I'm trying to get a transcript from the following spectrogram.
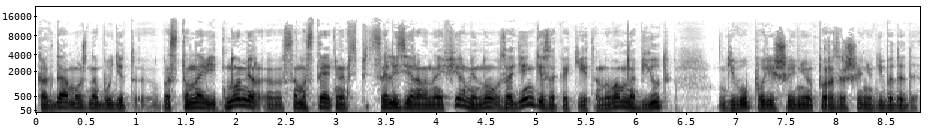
когда можно будет восстановить номер э, самостоятельно в специализированной фирме, ну, за деньги за какие-то, но вам набьют его по решению, по разрешению ГИБДД.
